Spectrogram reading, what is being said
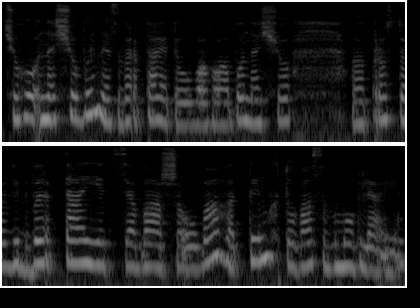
чого, на що ви не звертаєте увагу, або на що е, просто відвертається ваша увага тим, хто вас вмовляє.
